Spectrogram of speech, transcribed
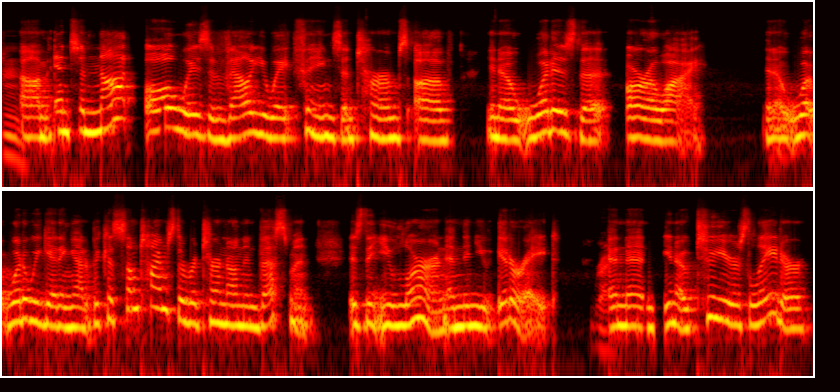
mm. um, and to not always evaluate things in terms of, you know, what is the ROI? You know, what, what are we getting at it? Because sometimes the return on investment is that you learn and then you iterate. Right. And then, you know, two years later,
